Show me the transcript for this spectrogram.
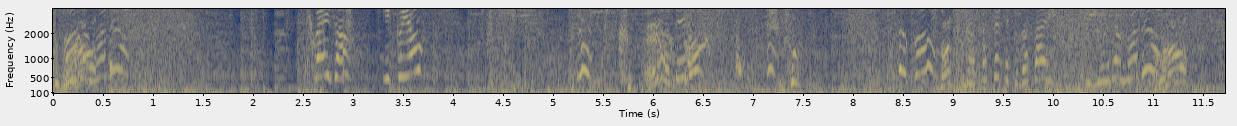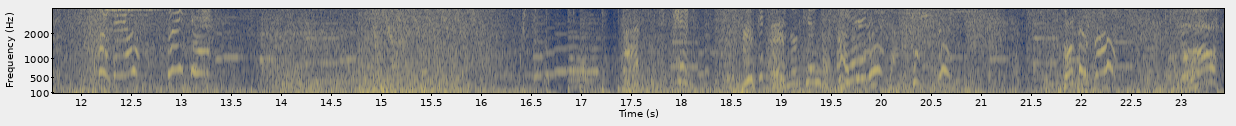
そこまだまだライザ行くよくえっ当てろそこ任せてくださいまだまだ風よ吹いて熱き剣受けてその剣が当てる。そうだ頑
